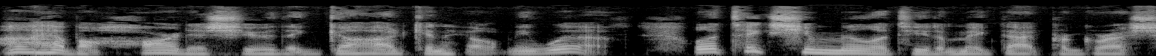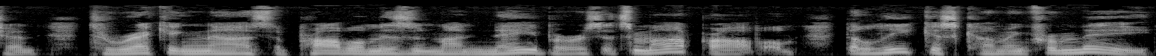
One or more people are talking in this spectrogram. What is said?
I have a heart issue that God can help me with. Well, it takes humility to make that progression, to recognize the problem isn't my neighbor's, it's my problem. The leak is coming from me.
